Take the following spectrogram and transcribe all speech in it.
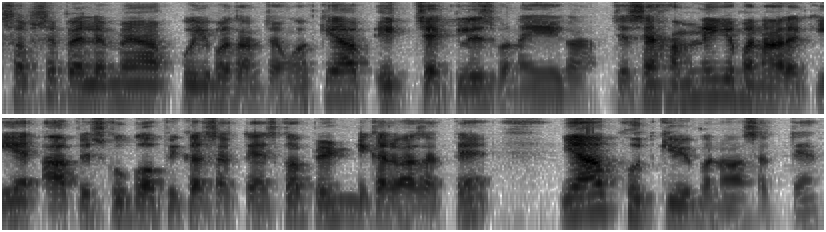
सबसे पहले मैं आपको ये बताना चाहूँगा कि आप एक चेकलिस्ट बनाइएगा। जैसे हमने ये बना रखी है, आप इसको कॉपी कर सकते हैं, इसका प्रिंट निकलवा सकते हैं, या आप खुद की भी बनवा सकते हैं।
